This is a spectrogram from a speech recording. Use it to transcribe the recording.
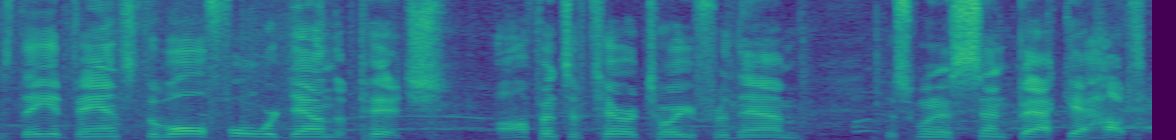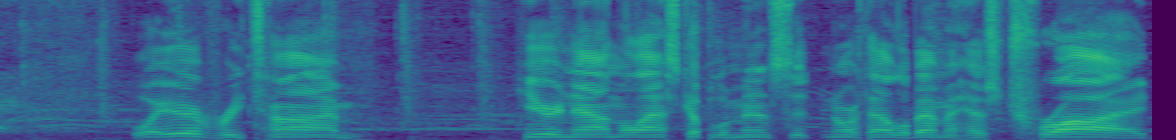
as they advance the ball forward down the pitch. Offensive territory for them. This one is sent back out. Boy, every time here now in the last couple of minutes that North Alabama has tried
